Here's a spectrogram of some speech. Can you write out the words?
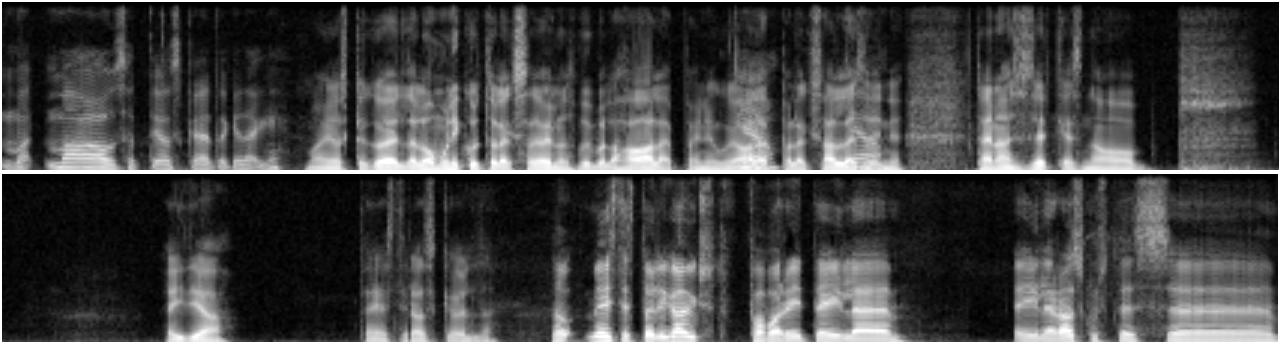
ma, ma ausalt ei oska öelda kedagi. ma ei oska ka öelda, loomulikult oleks sa öelnud võib-olla Halep, on ju, kui Halep oleks alles, on ju. tänases hetkes, no pff, ei tea, täiesti raske öelda. no meestest oli ka üks favoriit eile, eile raskustes äh,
